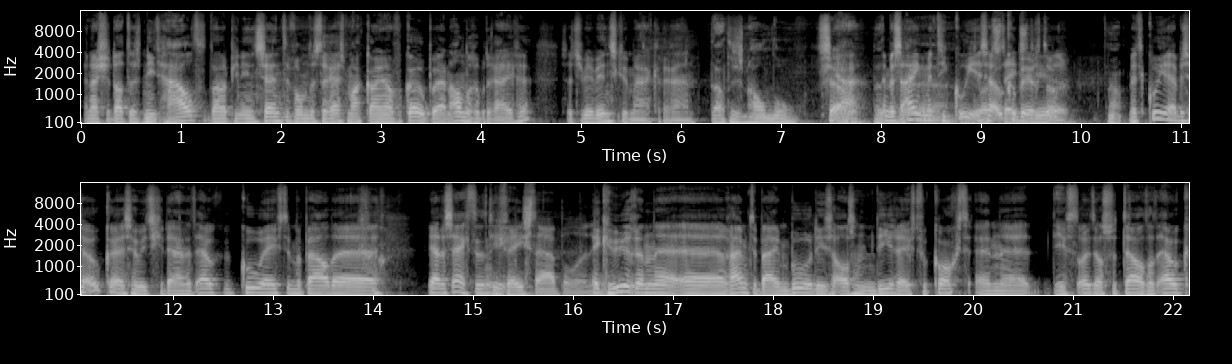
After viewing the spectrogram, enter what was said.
En als je dat dus niet haalt, dan heb je een incentive om dus de rest mag kan je dan verkopen aan andere bedrijven. Zodat je weer winst kunt maken eraan. Dat is een handel. Zo, ja, en dat is eigenlijk met die eh, koeien is ook gebeurd, toch? Met koeien hebben ze ook eh, zoiets gedaan. Dat elke koe heeft een bepaalde... ja, dat is echt een... TV-stapel. eh, Ik huur een eh, eh, ruimte bij een boer die ze als een dier heeft verkocht. En eh, die heeft het ooit al eens verteld dat elke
